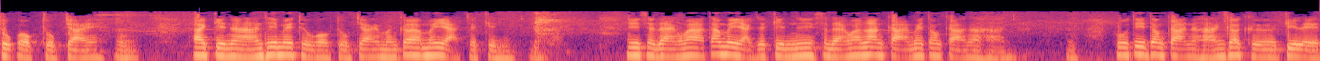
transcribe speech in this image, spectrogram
ถูกอกถูกใจ ถ้ากินอาหารที่ไม่ถูกอกถูกใจ มันก็ไม่อยากจะกิน นี่แสดงว่าถ้าไม่อยากจะกินนี่แสดงว่าร่างกายไม่ต้องการอาหาร ผู้ที่ต้องการอาหารก็คือกิเลส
